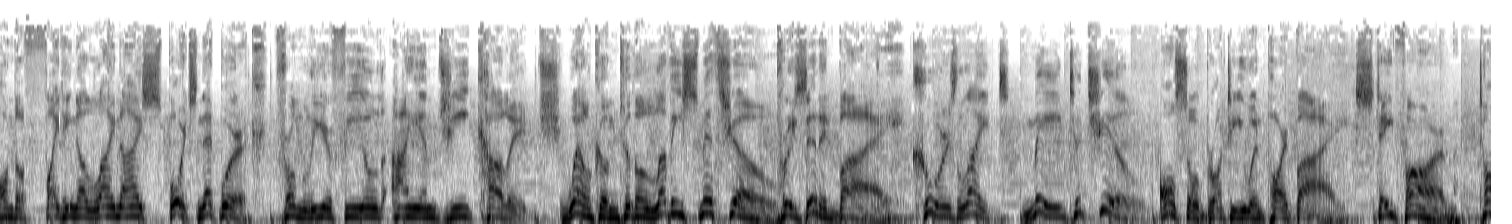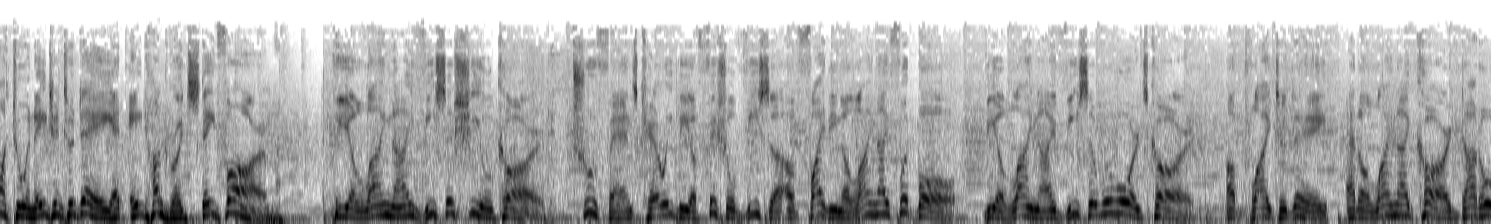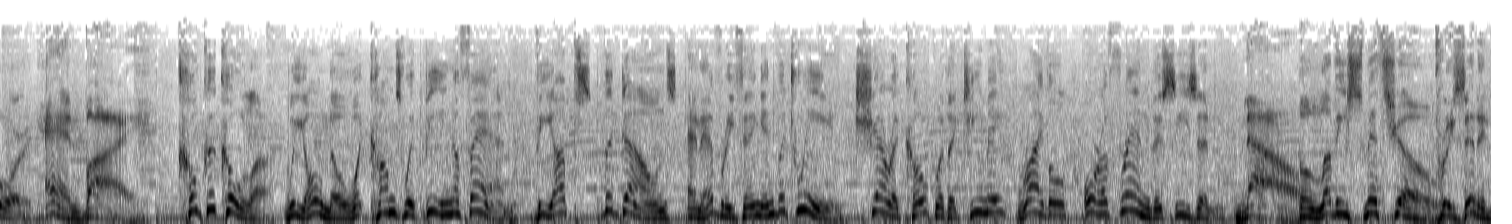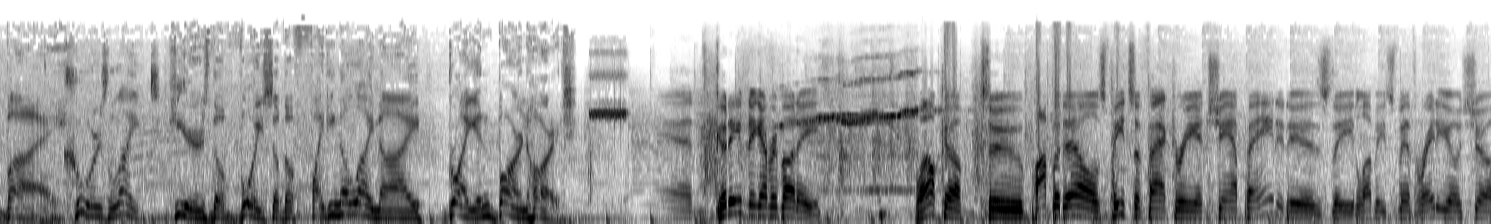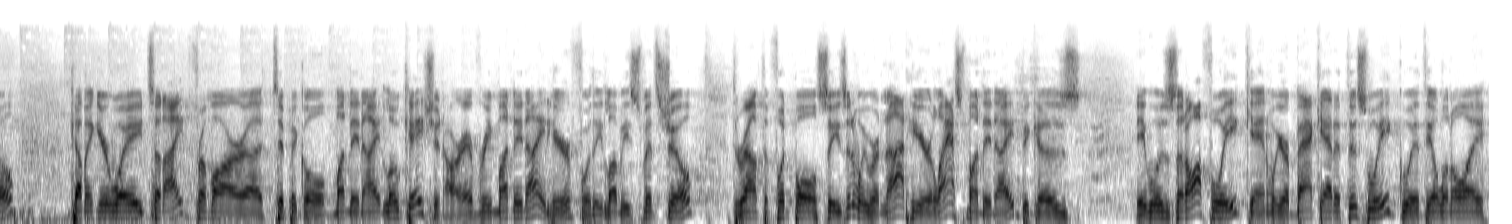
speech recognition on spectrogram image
on the Fighting Illini Sports Network from Learfield IMG College. Welcome to the Lovie Smith Show, presented by Coors Light, made to chill. Also brought to you in part by State Farm. Talk to an agent today at 800 State Farm. The Illini Visa Shield Card. True fans carry the official visa of Fighting Illini football. The Illini Visa Rewards Card. Apply today at IlliniCard.org. And by Coca Cola. We all know what comes with being a fan the ups, the downs, and everything in between. Share a Coke with a teammate, rival, or a friend this season. Now, The Lovie Smith Show, presented by Coors Light. Here's the voice of the Fighting Illini, Brian Barnhart. And good evening, everybody. Welcome to Papa Del's Pizza Factory in Champaign. It is the Lovie Smith Radio Show coming your way tonight from our uh, typical Monday night location, our every Monday night here for the Lovie Smith Show throughout the football season. We were not here last Monday night because it was an off week, and we are back at it this week with Illinois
